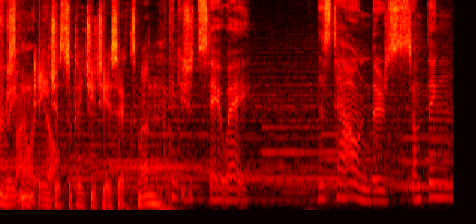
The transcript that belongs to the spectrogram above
be waiting Silent Hill. ages to play GTA 6, man. I think you should stay away. This town, there's something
